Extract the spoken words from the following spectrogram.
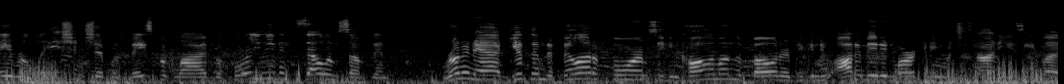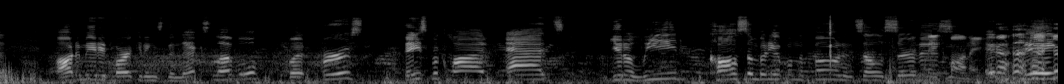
a relationship with Facebook Live before you even sell them something. Run an ad, get them to fill out a form so you can call them on the phone, or if you can do automated marketing, which is not easy, but automated marketing is the next level. But first, Facebook Live, ads, get a lead, call somebody up on the phone and sell a service. Make money. and make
